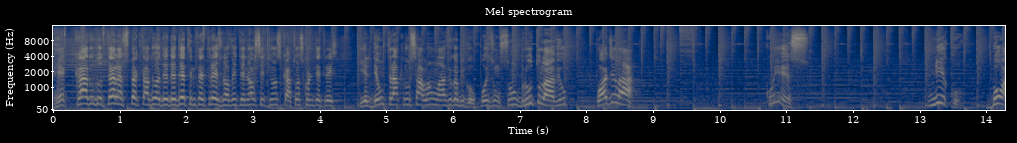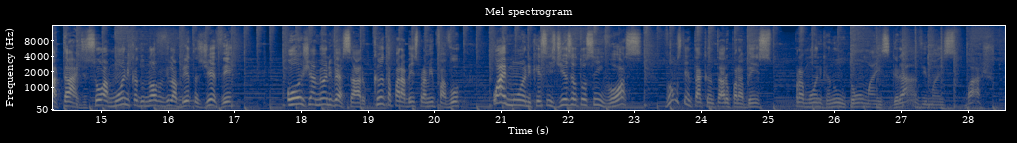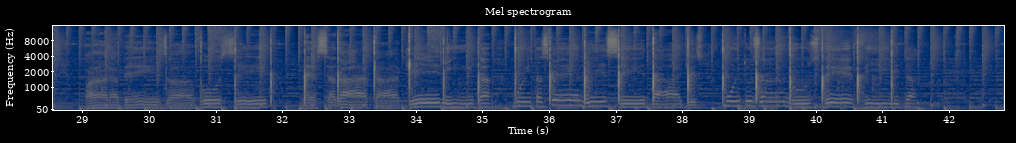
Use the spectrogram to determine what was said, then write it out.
Recado do telespectador, DDD 33 99 111 14 43. E ele deu um trato no salão lá, viu, Gabigol? Pôs um som bruto lá, viu? Pode ir lá. Conheço. Nico, boa tarde. Sou a Mônica do Nova Vila Bretas GV. Hoje é meu aniversário. Canta parabéns pra mim, por favor. Uai, Mônica, esses dias eu tô sem voz. Vamos tentar cantar o parabéns pra Mônica num tom mais grave, mais baixo? Parabéns a você nessa data querida. Muitas felicidades, muitos anos de vida.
